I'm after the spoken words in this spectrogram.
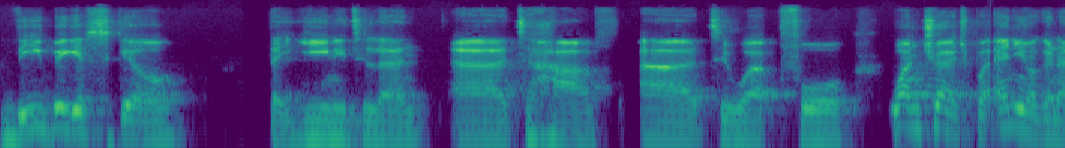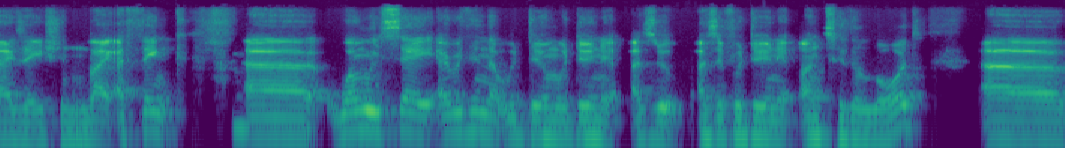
the biggest skill that you need to learn uh, to have uh, to work for one church, but any organization. Like I think uh, when we say everything that we're doing, we're doing it as as if we're doing it unto the Lord. Uh,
